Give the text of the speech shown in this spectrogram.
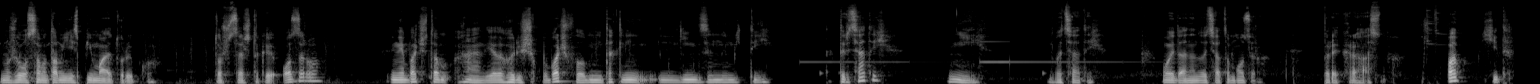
Можливо, саме там я і спіймаю ту рибку. Тож все ж таки озеро. І не бачу там. А, я горішок побачив, але мені так лінь, лінь за ним йти. Так, 30-й? Ні. 20-й. Ой, да, на 20-му озеро. Прекрасно. Оп, хід.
